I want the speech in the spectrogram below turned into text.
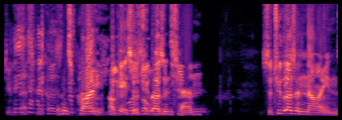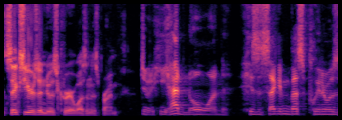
dude. That's because His prime. Okay, so was the only team- 2010. So 2009, six years into his career, wasn't his prime. Dude, he had no one. His second best player was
